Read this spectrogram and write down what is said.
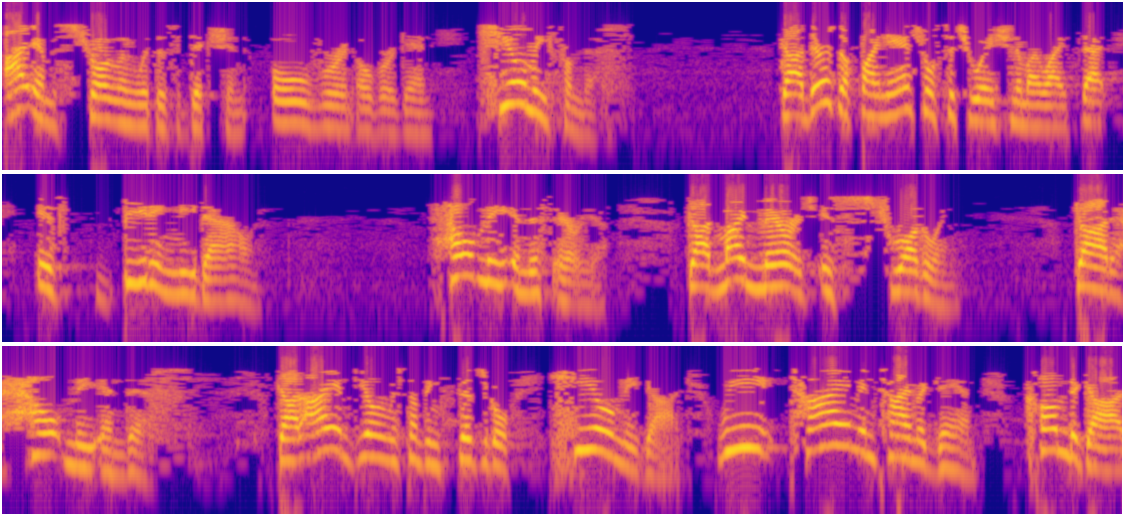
I am struggling with this addiction over and over again. Heal me from this. God, there's a financial situation in my life that is beating me down. Help me in this area. God, my marriage is struggling. God, help me in this. God, I am dealing with something physical. Heal me, God. We, time and time again, come to God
